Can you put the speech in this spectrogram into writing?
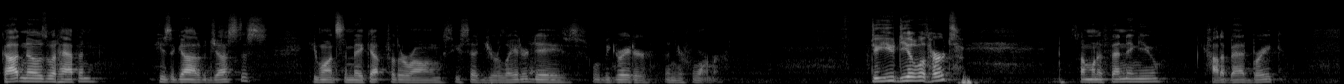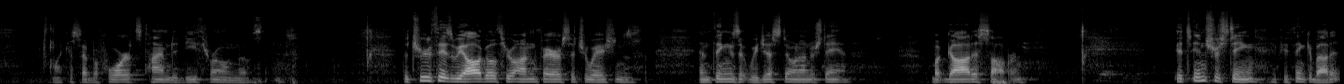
God knows what happened. He's a God of justice. He wants to make up for the wrongs. He said, Your later days will be greater than your former. Do you deal with hurt? Someone offending you? Caught a bad break? Like I said before, it's time to dethrone those things. The truth is, we all go through unfair situations and things that we just don't understand. But God is sovereign. It's interesting, if you think about it,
